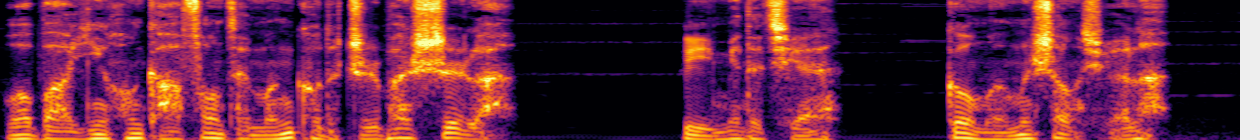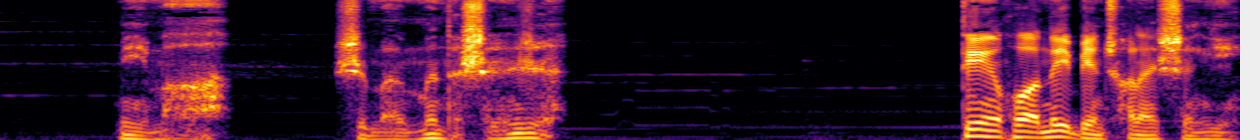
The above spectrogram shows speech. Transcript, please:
我把银行卡放在门口的值班室了，里面的钱够萌萌上学了。”密码是萌萌的生日。电话那边传来声音：“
